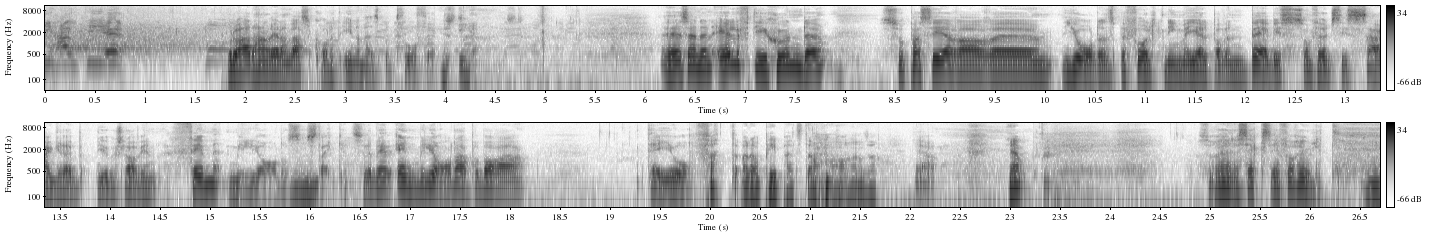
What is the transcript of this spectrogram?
i halv tio. Och då hade han redan världsrekordet inomhus på 2.41. Eh, sen den 11 i sjunde så passerar eh, jordens befolkning med hjälp av en bebis som föds i Zagreb, Jugoslavien, 5 miljarders Mm. strecket. Så det blev en miljard där på bara 10 år. Fatta vad det har pippats de åren alltså. Ja. Ja. Så är det, sex är för roligt. Mm.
